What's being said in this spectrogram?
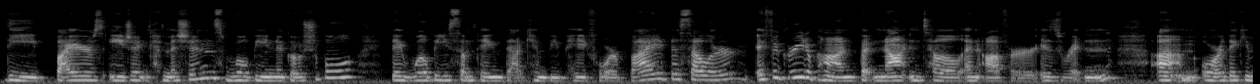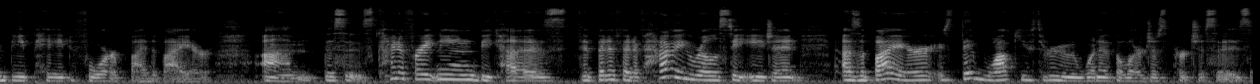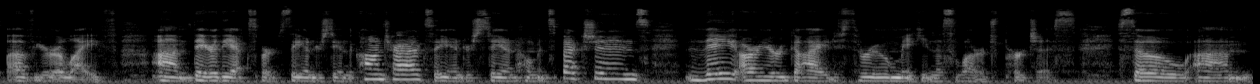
the buyer's agent commissions will be negotiable. They will be something that can be paid for by the seller if agreed upon, but not until an offer is written, um, or they can be paid for by the buyer. Um, this is kind of frightening because the benefit of having a real estate agent as a buyer is they walk you through one of the largest purchases of your life. Um, they are the experts. They understand the contracts. They understand home inspections. They are your guide through making this large purchase. So um,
